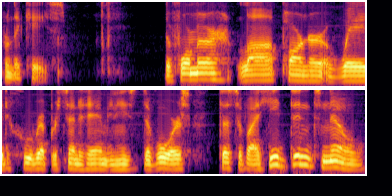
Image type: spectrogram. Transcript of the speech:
from the case. The former law partner of Wade, who represented him in his divorce, testified he didn't know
